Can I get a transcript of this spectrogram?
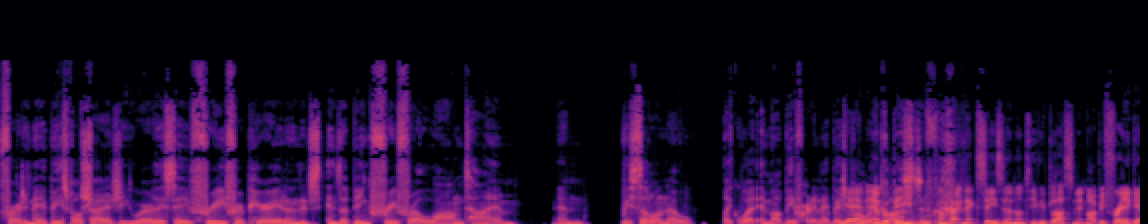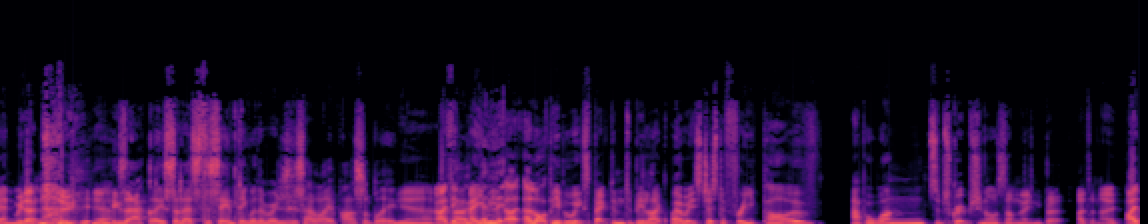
Friday Night Baseball strategy where they say free for a period and it just ends up being free for a long time, and we still don't know like what MLB Friday Night Baseball. Yeah, and MLB will come back next season on TV Plus, and it might be free again. We don't know. yeah, exactly. So that's the same thing with emergency satellite, possibly. Yeah, I think uh, maybe the- a lot of people expect them to be like, well, it's just a free part of Apple One subscription or something. But I don't know. I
